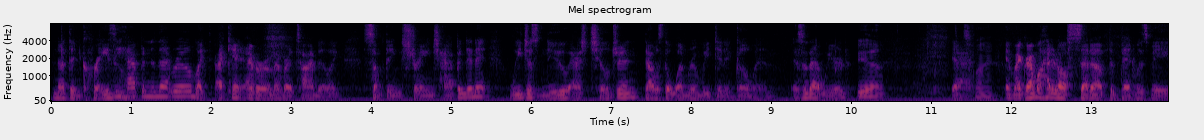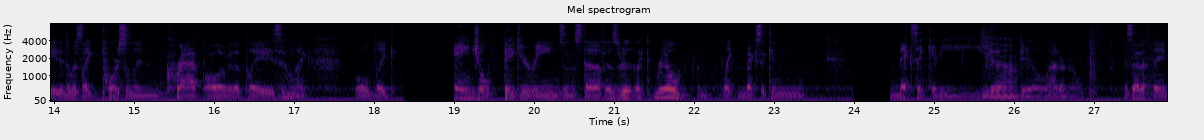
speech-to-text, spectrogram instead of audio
nothing crazy happened in that room like i can't ever remember a time that like something strange happened in it. We just knew as children that was the one room we didn't go in. Isn't that weird? Yeah, yeah it's funny. and my grandma had it all set up. The bed was made, and there was like porcelain crap all over the place, and like old like angel figurines and stuff. It was really like real like Mexican, Mexican-y Yeah, feel. I don't know. Is that a thing?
